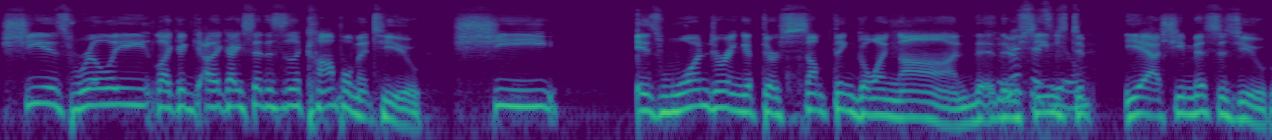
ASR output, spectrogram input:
She is really like a, like I said. This is a compliment to you. She is wondering if there's something going on. Th- She there seems you. to. Yeah, she misses you.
